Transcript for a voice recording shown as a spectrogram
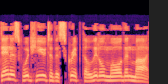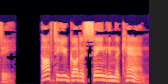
Dennis would hew to the script a little more than Marty. After you got a scene in the can,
